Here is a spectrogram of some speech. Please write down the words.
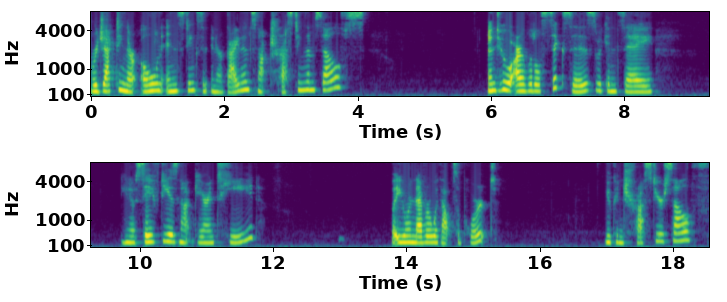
rejecting their own instincts and inner guidance not trusting themselves and to our little sixes, we can say, you know, safety is not guaranteed, but you are never without support. You can trust yourself.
